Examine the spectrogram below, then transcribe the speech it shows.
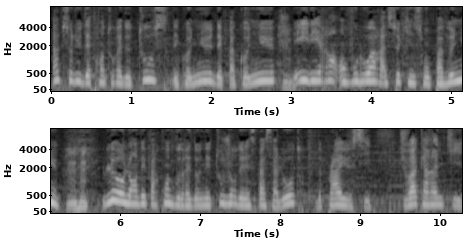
absolu d'être entouré de tous, des connus, des pas connus, et il ira en vouloir à ceux qui ne sont pas venus. Mhm. Le Hollandais, par contre, voudrait donner toujours de l'espace à l'autre, de privacy. Tu vois, Karen qui,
